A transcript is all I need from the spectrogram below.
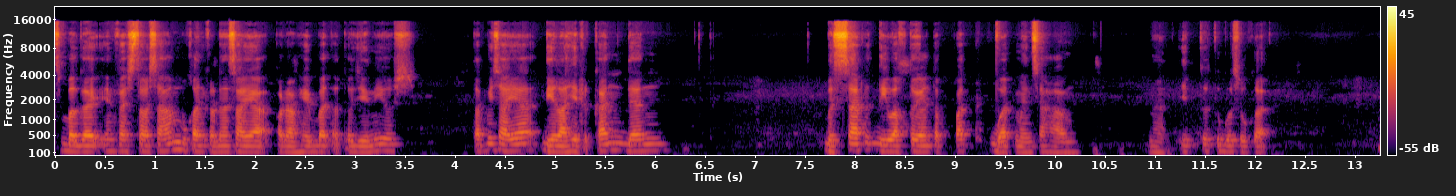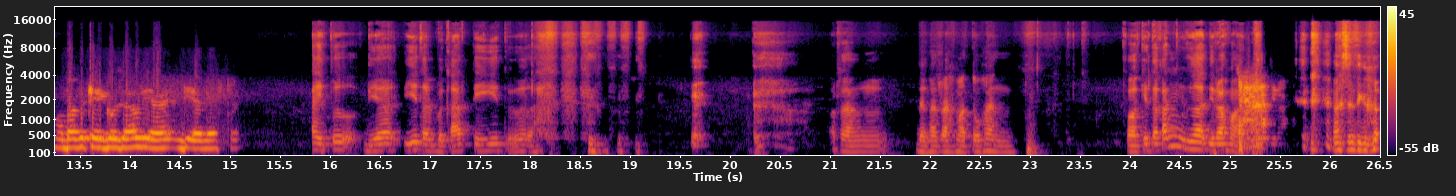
sebagai investor saham bukan karena saya orang hebat atau jenius, tapi saya dilahirkan dan besar di waktu yang tepat buat main saham. Nah, itu tuh gue suka. Mau bagi kayak Gozali ya di NFT. Ah, itu dia dia terberkati gitu lah. Orang dengan rahmat Tuhan. Kalau kita kan nggak dirahmati. Maksud gue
